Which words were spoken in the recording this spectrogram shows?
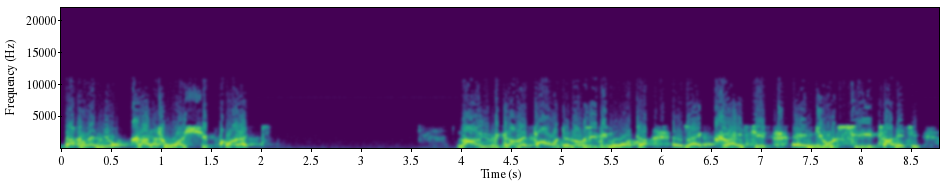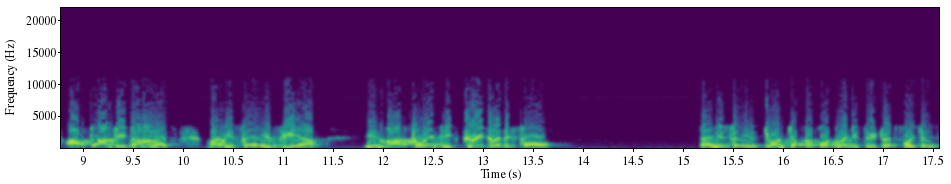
That when you catch worship correct, now you become a fountain of living water, like Christ is, and you will see eternity up to, unto eternal life. But he says here in verse 23, 24, and he says, John chapter 4, 23, 24, he says,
